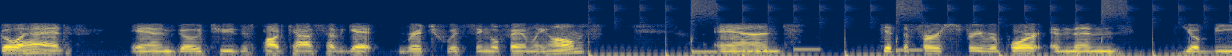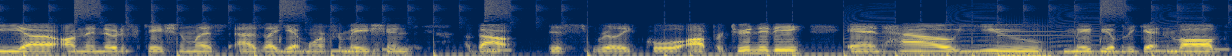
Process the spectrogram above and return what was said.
go ahead and go to this podcast, How to Get Rich with Single Family Homes, and get the first free report, and then you'll be uh, on the notification list as I get more information about this really cool opportunity and how you may be able to get involved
